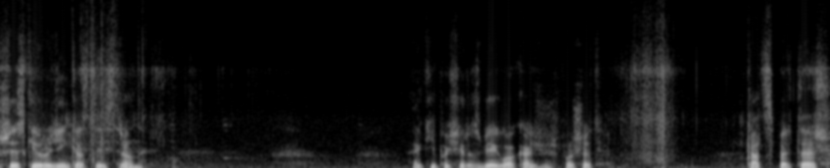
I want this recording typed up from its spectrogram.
wszystkim, rodzinka z tej strony. Ekipa się rozbiegła, Kaziu już poszedł. Kacper też.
